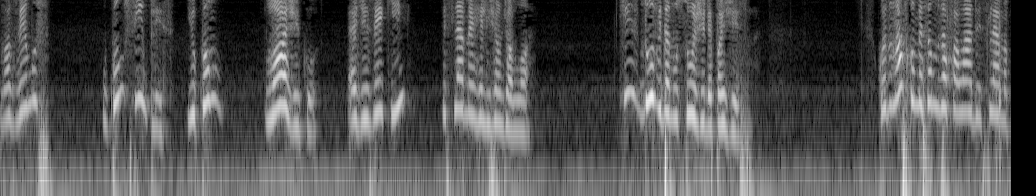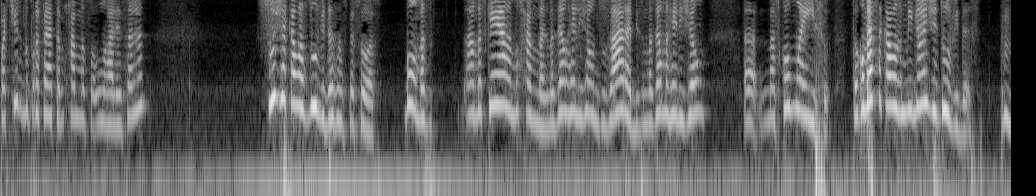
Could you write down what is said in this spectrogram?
nós vemos o quão simples e o quão lógico é dizer que o Islã é a religião de Allah. Que dúvida nos surge depois disso? Quando nós começamos a falar do Islã a partir do profeta Muhammad sallallahu alaihi wasallam, surge aquelas dúvidas nas pessoas. Bom, mas, ah, mas quem era Muhammad? Mas é uma religião dos árabes? Mas é uma religião ah, mas como é isso? Então começa aquelas milhões de dúvidas.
